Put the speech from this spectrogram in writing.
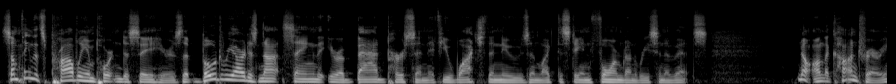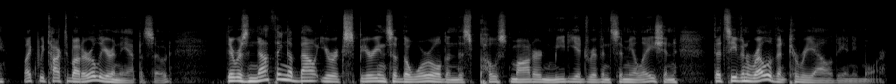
Something that's probably important to say here is that Baudrillard is not saying that you're a bad person if you watch the news and like to stay informed on recent events. No, on the contrary, like we talked about earlier in the episode, there is nothing about your experience of the world in this postmodern media driven simulation that's even relevant to reality anymore.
